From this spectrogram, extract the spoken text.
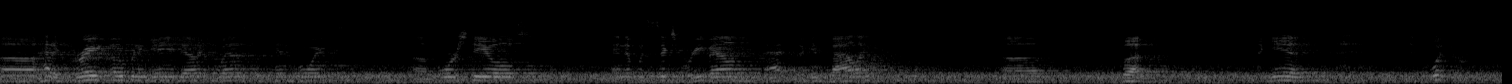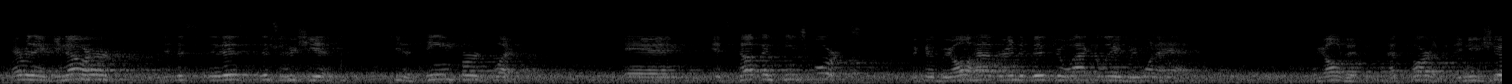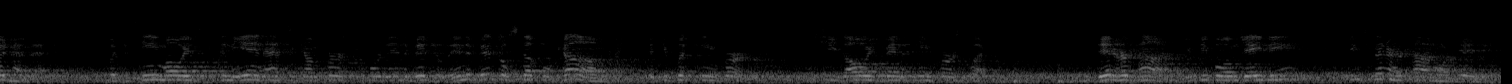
Uh, had a great opening game down at West with 10 points, uh, four steals, ended up with six rebounds at, against Valley. Uh, but again, just what everything. If you know her, this it is this is who she is. She's a team first player, and it's tough in team sports because we all have our individual accolades we want to have. We all do. That's part of it, and you should have that. But the team always, in the end, has to come first before the individual. The individual stuff will come if you put team first. And she's always been a team first player. Did her time. You people on JV, she spent her time on JV.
